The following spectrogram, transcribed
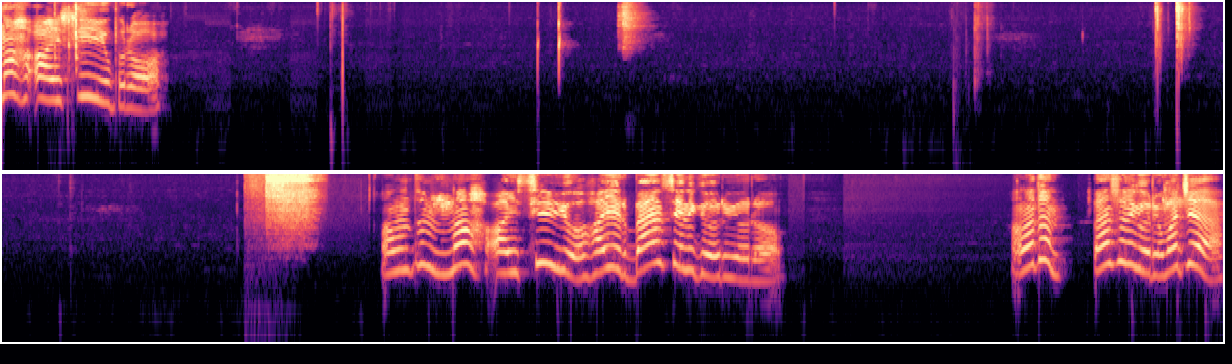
Nah I see you bro. Anladın mı? Nah I see you. Hayır ben seni görüyorum. Anladın? Ben seni görüyorum hacı.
